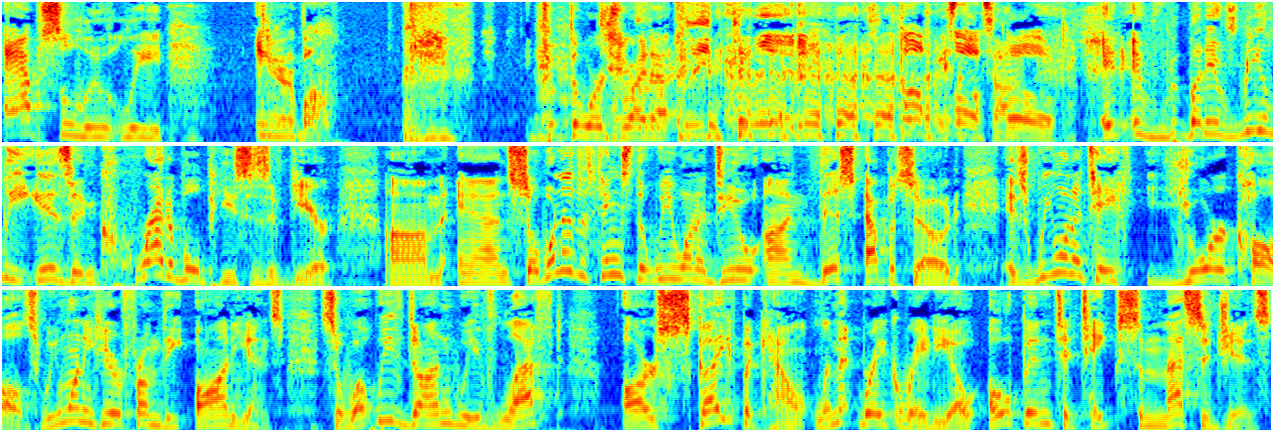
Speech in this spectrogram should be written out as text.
absolutely Terrible. Took the words right out. Waste of time. It, it, but it really is incredible pieces of gear. Um, and so, one of the things that we want to do on this episode is we want to take your calls. We want to hear from the audience. So, what we've done, we've left our Skype account, Limit Break Radio, open to take some messages.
